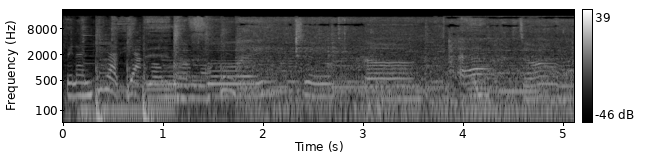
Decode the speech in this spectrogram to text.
เป็นอันที่แบบอยากลองลองแล้ว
